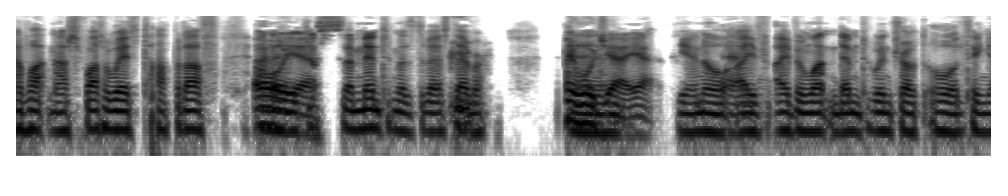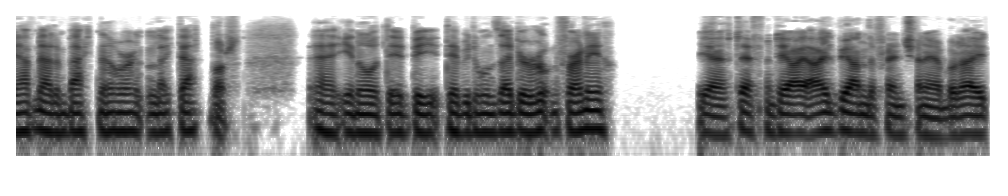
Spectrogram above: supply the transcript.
and whatnot. What a way to top it off. Oh, it'll yeah. just cement him as the best ever. I would, Um, yeah, yeah. You know, Yeah. I've I've been wanting them to win throughout the whole thing. I haven't had them back now or anything like that, but uh, you know, they'd be they'd be the ones I'd be rooting for anyway. Yeah, definitely. I, I'd be on the French anyway, but I,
